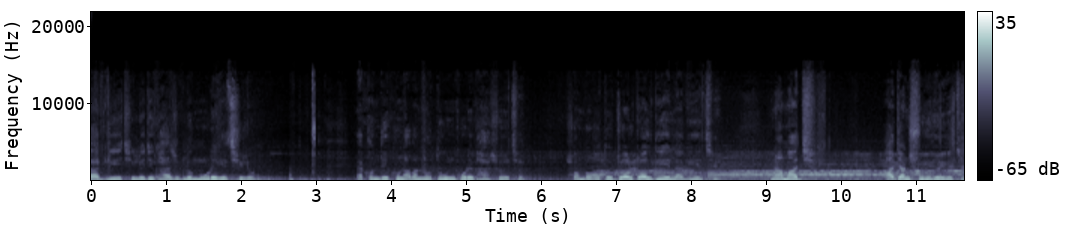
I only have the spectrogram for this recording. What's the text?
লাগিয়েছিল, যে ঘাসগুলো মরে গেছিল, এখন দেখুন আবার নতুন করে ঘাস হয়েছে। সম্ভবত জল টল দিয়ে লাগিয়েছে। নামাজ আজান শুরু হয়ে গেছে।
